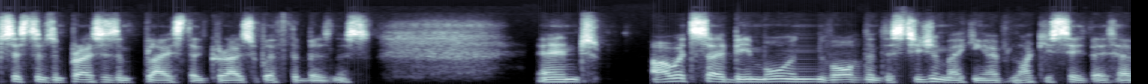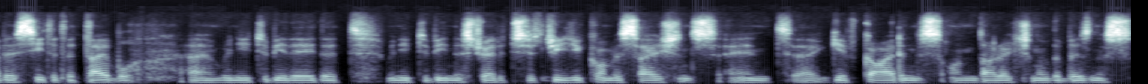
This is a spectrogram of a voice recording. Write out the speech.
systems and processes in place that grows with the business. And I would say be more involved in decision making. Like you said, they have a seat at the table. Uh, we need to be there. That we need to be in the strategic conversations and uh, give guidance on direction of the business.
